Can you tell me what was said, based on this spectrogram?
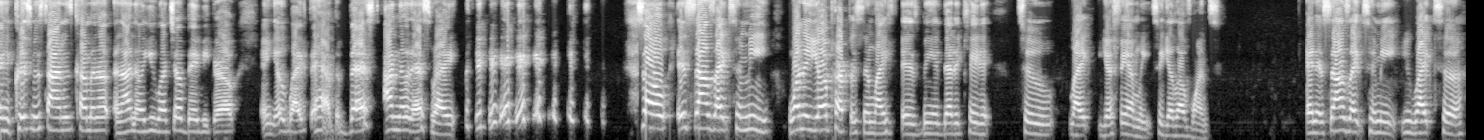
And Christmas time is coming up, and I know you want your baby girl and your wife to have the best. I know that's right. so it sounds like to me, one of your purpose in life is being dedicated to like your family, to your loved ones. And it sounds like to me, you like to.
